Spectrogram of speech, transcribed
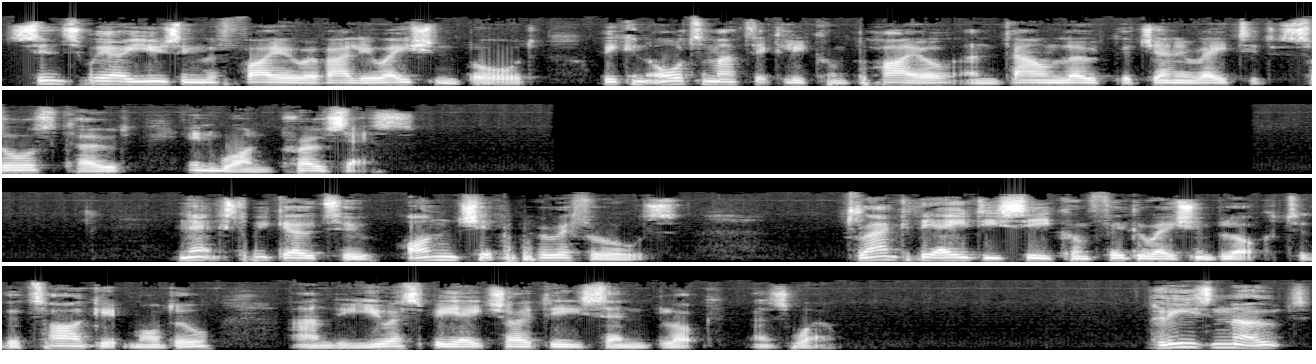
Since we are using the FIO evaluation board, we can automatically compile and download the generated source code in one process. Next we go to On-Chip Peripherals. Drag the ADC configuration block to the target model and the USB HID send block as well. Please note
